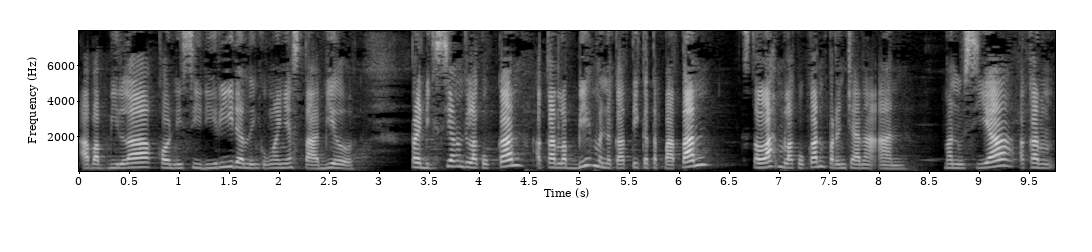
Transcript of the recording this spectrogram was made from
apabila kondisi diri dan lingkungannya stabil. Prediksi yang dilakukan akan lebih mendekati ketepatan setelah melakukan perencanaan. Manusia akan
